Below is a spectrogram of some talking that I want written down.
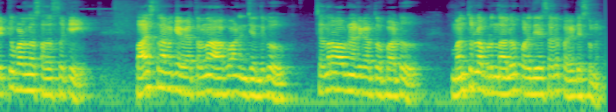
పెట్టుబడుల సదస్సుకి పారిశ్రామికవేత్తలను ఆహ్వానించేందుకు చంద్రబాబు నాయుడు గారితో పాటు మంత్రుల బృందాలు పలు దేశాలు పర్యటిస్తున్నాయి.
